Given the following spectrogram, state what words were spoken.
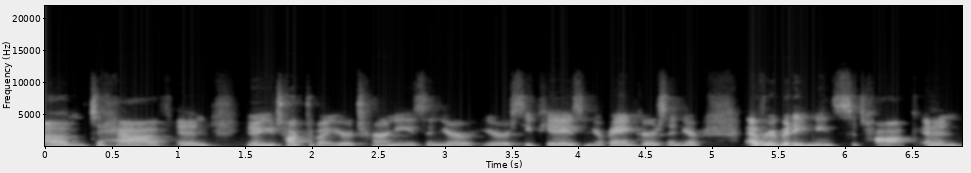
um, to have. And you know you talked about your attorneys and your your cpas and your bankers and your everybody needs to talk. And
